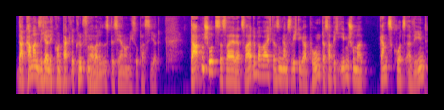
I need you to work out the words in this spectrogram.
da kann man sicherlich Kontakte knüpfen, aber das ist bisher noch nicht so passiert. Datenschutz, das war ja der zweite Bereich, das ist ein ganz wichtiger Punkt. Das habe ich eben schon mal ganz kurz erwähnt.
